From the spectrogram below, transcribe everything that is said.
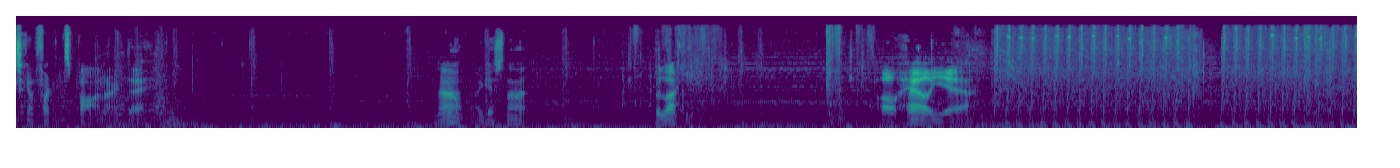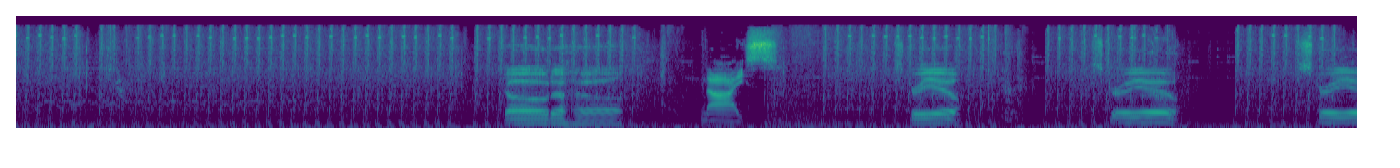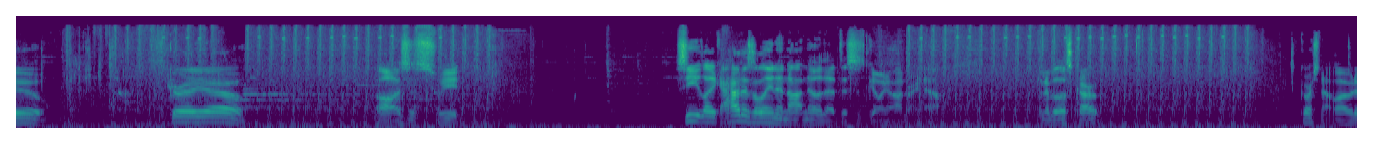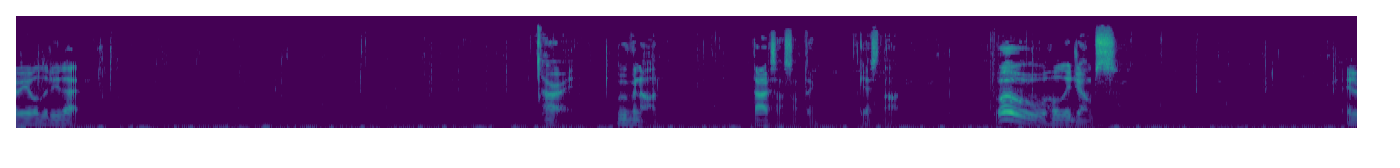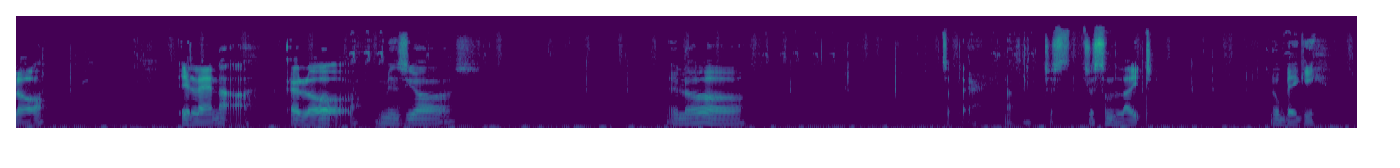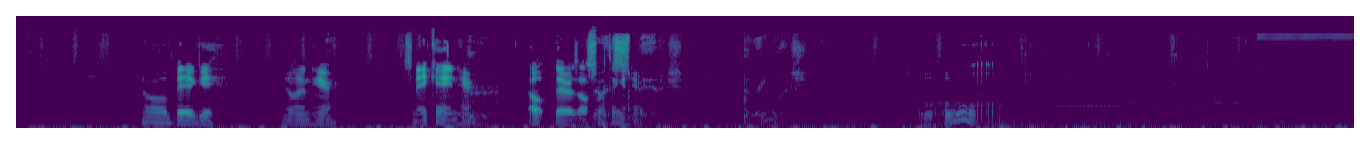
just gonna fucking spawn, aren't they? No, I guess not. We're lucky. Oh, hell yeah. Go to hell. Nice. Screw you. Screw you. Screw you. Screw you. Oh, this is sweet. See, like, how does Elena not know that this is going on right now? Can I blow this car up? Of course not. Why would I be able to do that? Alright. Moving on. Thought I saw something. Guess not. Whoa! Holy jumps. Hello? Elena? Hello? Messieurs? Hello? What's up there? Nothing. Just just some light. No biggie. No biggie. No one in here? There's an AK in here. Hmm. Oh, there's also a thing in here. Spanish or English. Ooh.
